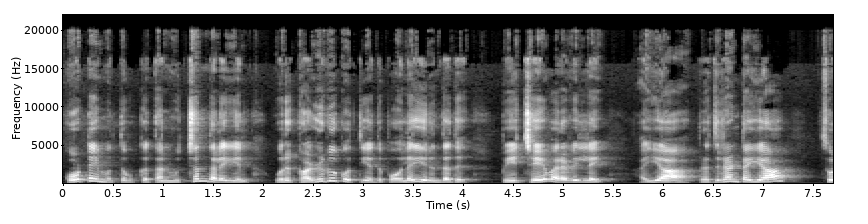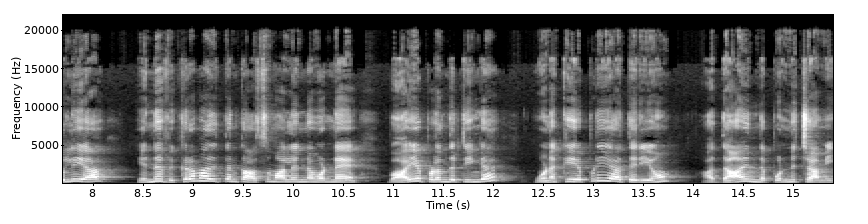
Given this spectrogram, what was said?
கோட்டை முத்துவுக்கு தன் உச்சந்தலையில் ஒரு கழுகு கொத்தியது போல இருந்தது. பேச்சே வரவில்லை. ஐயா பிரசிடென்ட் ஐயா சொல்லியா? என்ன விக்ரமாதித்தன் காசு மாலைன்ன உடனே வாயை பிளந்துட்டீங்க? உனக்கு எப்படியா தெரியும்? அதான் இந்த பொன்னுச்சாமி.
